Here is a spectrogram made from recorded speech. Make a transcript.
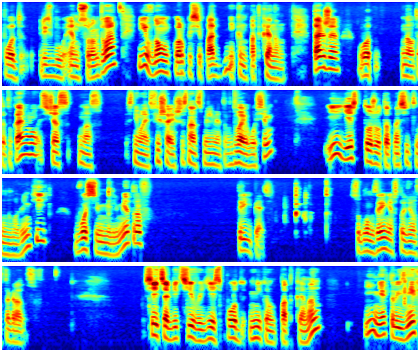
под резьбу M42 и в новом корпусе под Nikon, под Canon. Также вот на вот эту камеру. Сейчас у нас снимает фишай 16 мм 2.8. И есть тоже вот относительно новенький 8 мм 3.5 с углом зрения в 190 градусов. Все эти объективы есть под Nikon, под Canon, и некоторые из них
